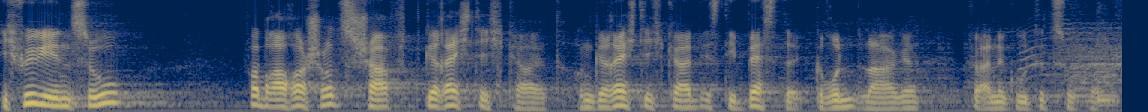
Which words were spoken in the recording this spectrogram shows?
Ich füge hinzu, Verbraucherschutz schafft Gerechtigkeit und Gerechtigkeit ist die beste Grundlage für eine gute Zukunft.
